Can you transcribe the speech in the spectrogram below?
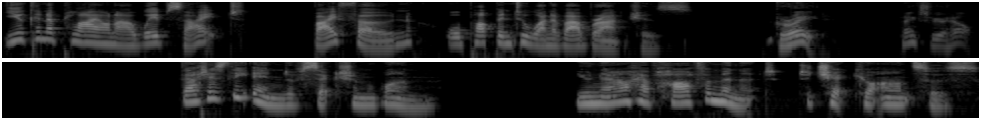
You can apply on our website, by phone, or pop into one of our branches. Great. Thanks for your help. That is the end of section one. You now have half a minute to check your answers.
